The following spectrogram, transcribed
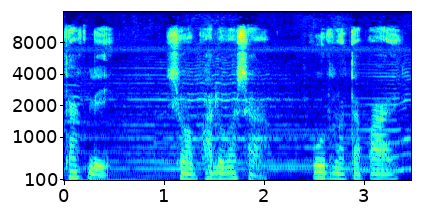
থাকলে সব ভালোবাসা পূর্ণতা পায়।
